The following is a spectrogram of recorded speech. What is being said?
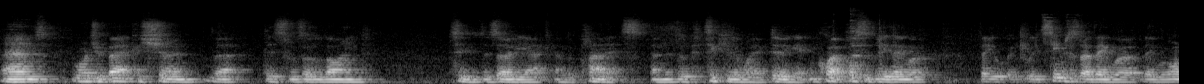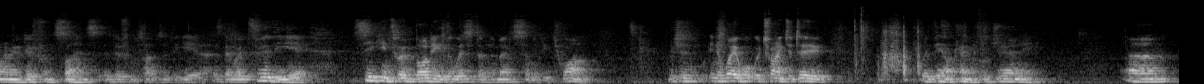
And Roger Beck has shown that this was aligned to the zodiac and the planets, and there's a particular way of doing it. And quite possibly they were, they, it seems as though they were, they were honouring different signs at different times of the year as they went through the year, seeking to embody the wisdom, the medicine of each one, which is in a way what we're trying to do with the alchemical journey. Um,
